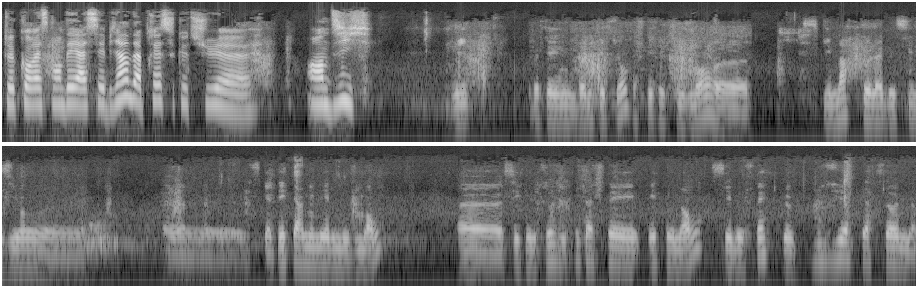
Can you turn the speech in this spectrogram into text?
te correspondait assez bien d'après ce que tu euh, en dis. Oui, ben, c'est une bonne question parce qu'effectivement, euh, ce qui marque la décision, euh, ce qui a déterminé le mouvement, c'est quelque chose de tout à fait étonnant. C'est le fait que plusieurs personnes,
